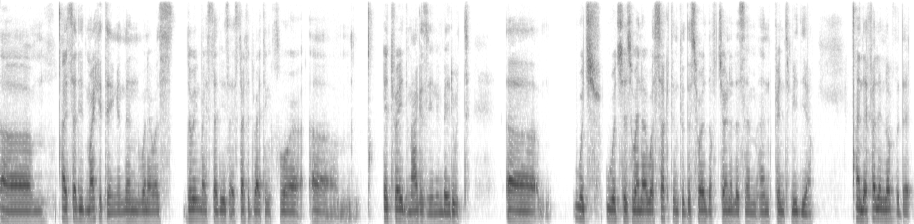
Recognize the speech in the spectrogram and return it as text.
Um, I studied marketing, and then when I was doing my studies, I started writing for um, a trade magazine in Beirut, um, which which is when I was sucked into this world of journalism and print media, and I fell in love with it.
